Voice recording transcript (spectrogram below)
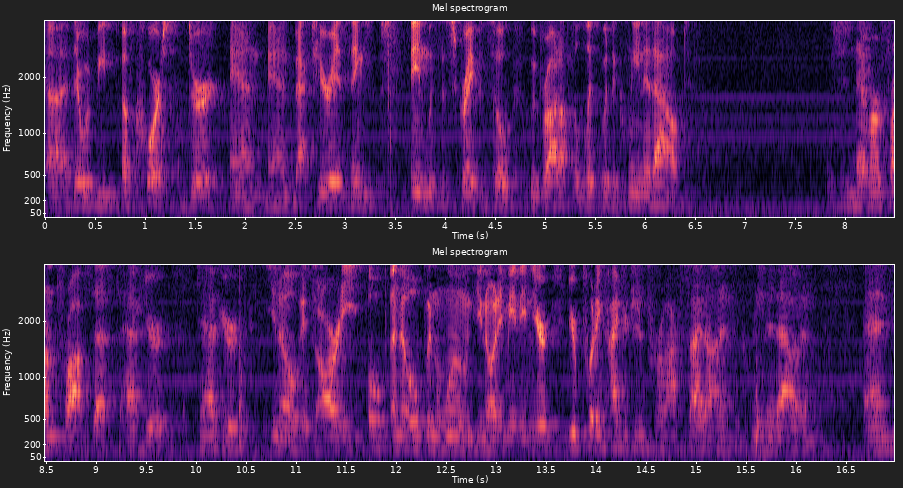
uh, there would be, of course, dirt and, and bacteria and things in with the scrape, and so we brought out the liquid to clean it out. It was just never a fun process to have your to have your, you know, it's already op- an open wound, you know what I mean? And you're, you're putting hydrogen peroxide on it to clean it out. And, and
